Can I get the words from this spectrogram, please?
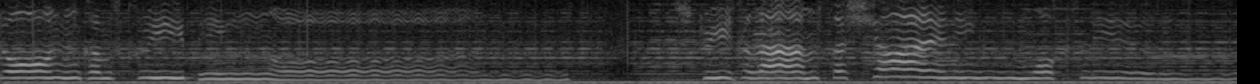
dawn comes creeping on. Street lamps are shining more clearly,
